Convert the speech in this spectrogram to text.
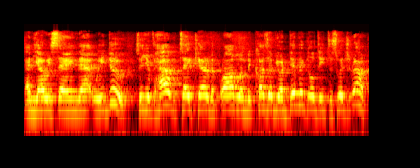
and Yahweh's saying that we do. So you've helped take care of the problem because of your difficulty to switch around,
